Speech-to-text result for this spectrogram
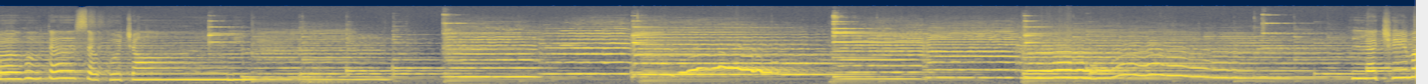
बहुत सकुचानी। लक्ष्म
